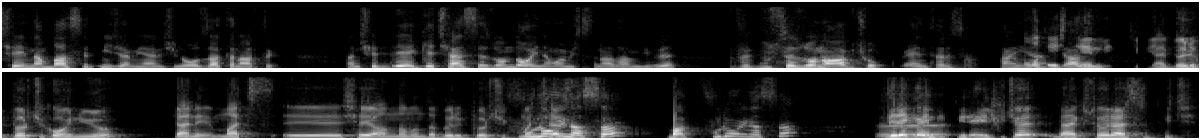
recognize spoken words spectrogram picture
şeyinden bahsetmeyeceğim yani. Şimdi o zaten artık hani şey diye geçen sezon da oynamamışsın adam gibi. Ve bu sezon abi çok enteresan ya. O da işte yani, gibi yani bölük pörçük oynuyor. Yani maç e, şey anlamında bölük pörçük. Full maç oynasa her... bak full oynasa direkt e, MVP'de ilk üçe belki söylersin hiç.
